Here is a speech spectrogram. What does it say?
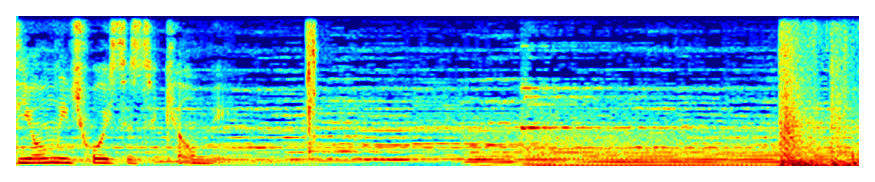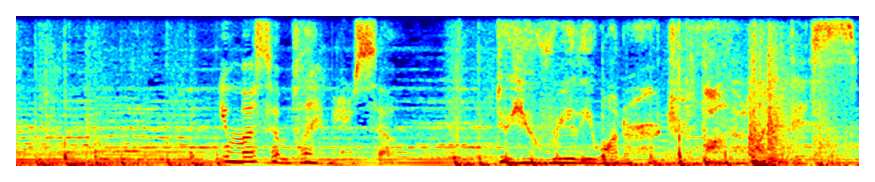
the only choice is to kill me. You mustn't blame yourself. Do you really want to hurt your father like this?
